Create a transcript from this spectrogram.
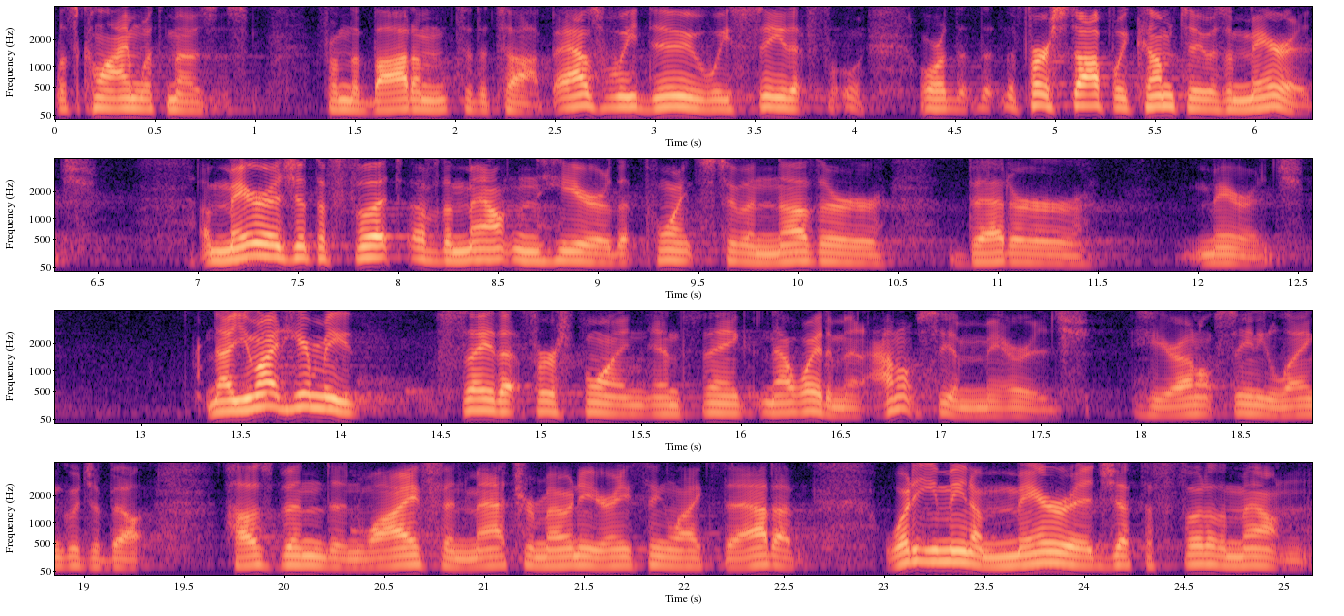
let's climb with Moses from the bottom to the top. As we do, we see that, or the first stop we come to is a marriage. A marriage at the foot of the mountain here that points to another better marriage. Now, you might hear me say that first point and think, now, wait a minute, I don't see a marriage here. I don't see any language about husband and wife and matrimony or anything like that. I, what do you mean a marriage at the foot of the mountain?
